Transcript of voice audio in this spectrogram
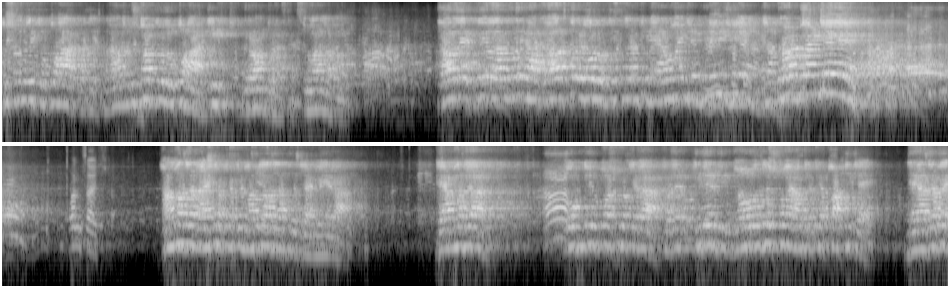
বিষ্ণুকে উপহার পাঠিয়েছেন আমাদের সবগুলো উপহার গিফট গ্রহণ করেছেন সুবহানাল্লাহ তাহলে প্রিয় লালমনিরহাট আওয়াজ করে বলো ইসলাম কি ন্যারো মাইন্ডেড রিলিজিয়ন না ব্রড মাইন্ডেড আমরা যারা আয়েশার কাছে মাসলা জানতে চাই মেয়েরা। হে আমরা অগ্নি উপাসকেরা তাদের ঈদের দিন নবরোজের সময় আমাদেরকে পাখি দেয় নেওয়া যাবে?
